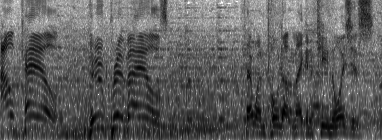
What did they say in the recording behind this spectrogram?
Al Kael, who prevails. That one pulled up making a few noises.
